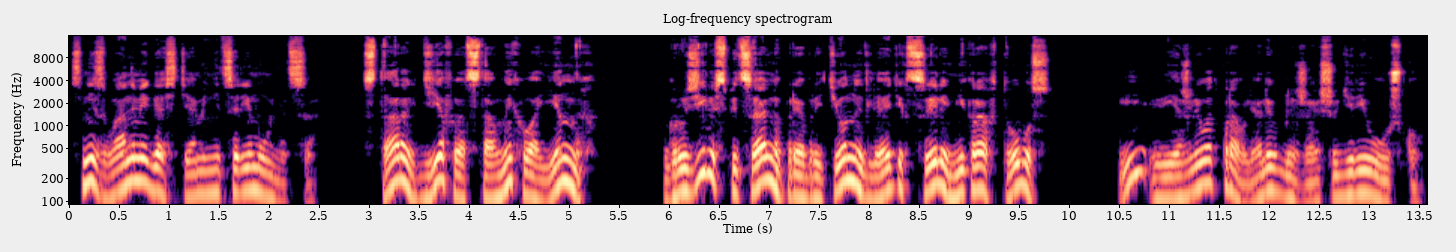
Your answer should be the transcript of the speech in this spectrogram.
с незваными гостями не церемониться. Старых дев и отставных военных грузили в специально приобретенный для этих целей микроавтобус и вежливо отправляли в ближайшую деревушку,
